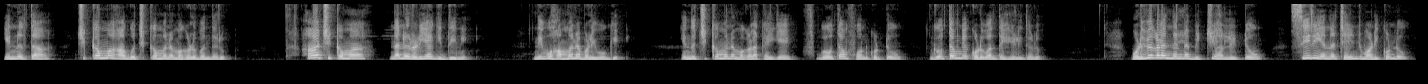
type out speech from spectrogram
ಎನ್ನುತ್ತಾ ಚಿಕ್ಕಮ್ಮ ಹಾಗೂ ಚಿಕ್ಕಮ್ಮನ ಮಗಳು ಬಂದರು. ಹಾಂ ಚಿಕ್ಕಮ್ಮ, ನಾನು ರೆಡಿಯಾಗಿದ್ದೀನಿ. ನೀವು ಅಮ್ಮನ ಬಳಿ ಹೋಗಿ ಎಂದು ಚಿಕ್ಕಮ್ಮನ ಮಗಳ ಕೈಗೆ ಗೌತಮ್ ಫೋನ್ ಕೊಟ್ಟು ಗೌತಮ್ಗೆ ಕೊಡುವಂತೆ ಹೇಳಿದಳು. ಒಡವೆಗಳನ್ನೆಲ್ಲ ಬಿಚ್ಚಿ ಅಲ್ಲಿಟ್ಟು ಸೀರೆಯನ್ನು ಚೇಂಜ್ ಮಾಡಿಕೊಂಡು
